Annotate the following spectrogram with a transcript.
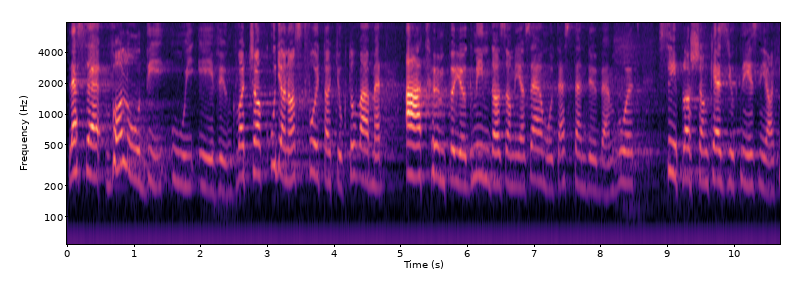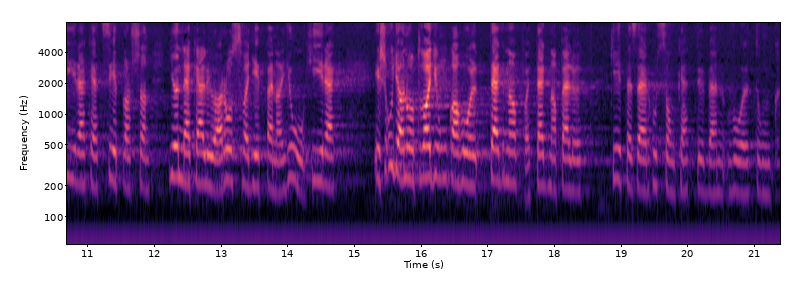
Lesz-e valódi új évünk, vagy csak ugyanazt folytatjuk tovább, mert áthömpölyög mindaz, ami az elmúlt esztendőben volt, szép lassan kezdjük nézni a híreket, szép lassan jönnek elő a rossz vagy éppen a jó hírek, és ugyanott vagyunk, ahol tegnap vagy tegnap előtt 2022-ben voltunk.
